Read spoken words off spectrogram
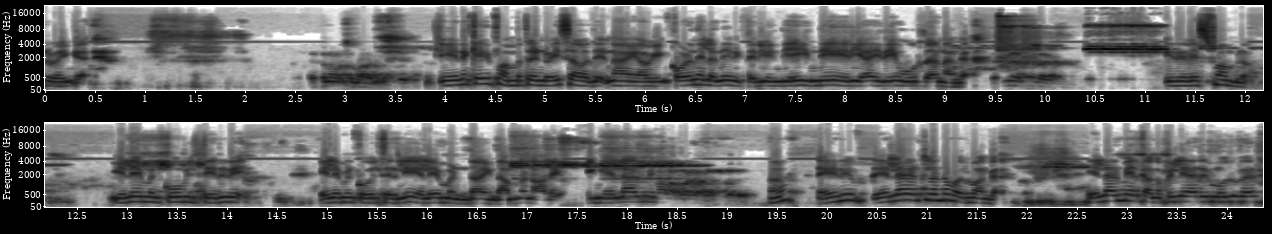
இருக்கு எனக்கே இப்போ 52 ரெண்டு வயசு ஆகுது நான் என் குழந்தையிலேருந்தே எனக்கு தெரியும். இதே இந்த ஏரியா இதே ஊர் தான் நாங்கள் இது வெஸ்ட் மாம்பலம் இளையம்மன் கோவில் தெருவே. இளையம்மன் கோவில் தெருலயே இளையம்மன் தான் இந்த அம்மன் ஆலயம். இங்க எல்லாருமே எல்லா இடத்துல இருந்தும் வருவாங்க. எல்லாருமே இருக்காங்க. பிள்ளையார் முருகர்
